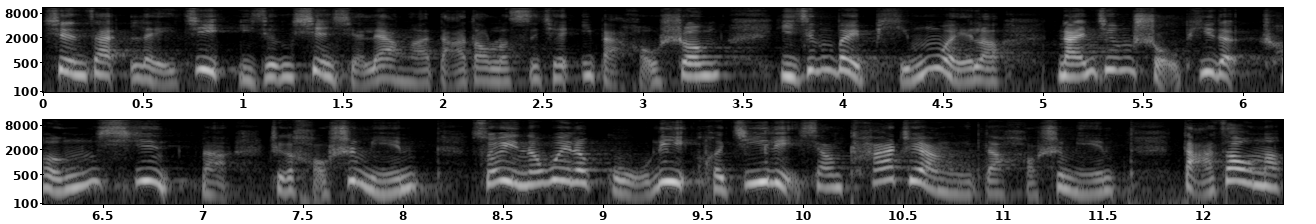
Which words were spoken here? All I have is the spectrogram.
现在累计已经献血量啊达到了四千一百毫升，已经被评为。了南京首批的诚信啊，这个好市民。所以呢，为了鼓励和激励像他这样的好市民，打造呢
